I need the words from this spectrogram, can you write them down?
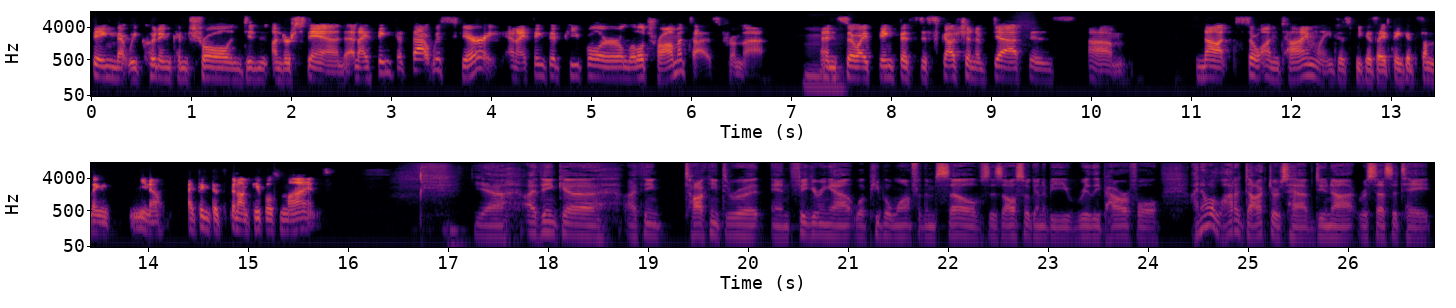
thing that we couldn't control and didn't understand. And I think that that was scary. And I think that people are a little traumatized from that. Mm. And so I think this discussion of death is um, not so untimely just because I think it's something, you know, I think that's been on people's minds. Yeah, I think uh, I think talking through it and figuring out what people want for themselves is also going to be really powerful. I know a lot of doctors have do not resuscitate.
